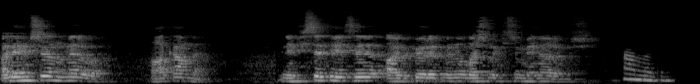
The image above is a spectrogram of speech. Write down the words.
Ali Hemşire Hanım merhaba. Hakan ben. Nefise teyze Aybüke öğretmenine ulaşmak için beni aramış. Anladım.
